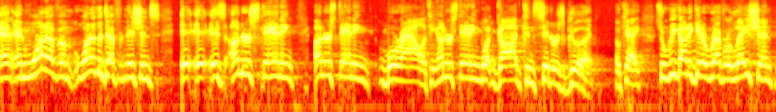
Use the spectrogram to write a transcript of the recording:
and, and, one of them, one of the definitions is understanding, understanding morality, understanding what God considers good. Okay? So we got to get a revelation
